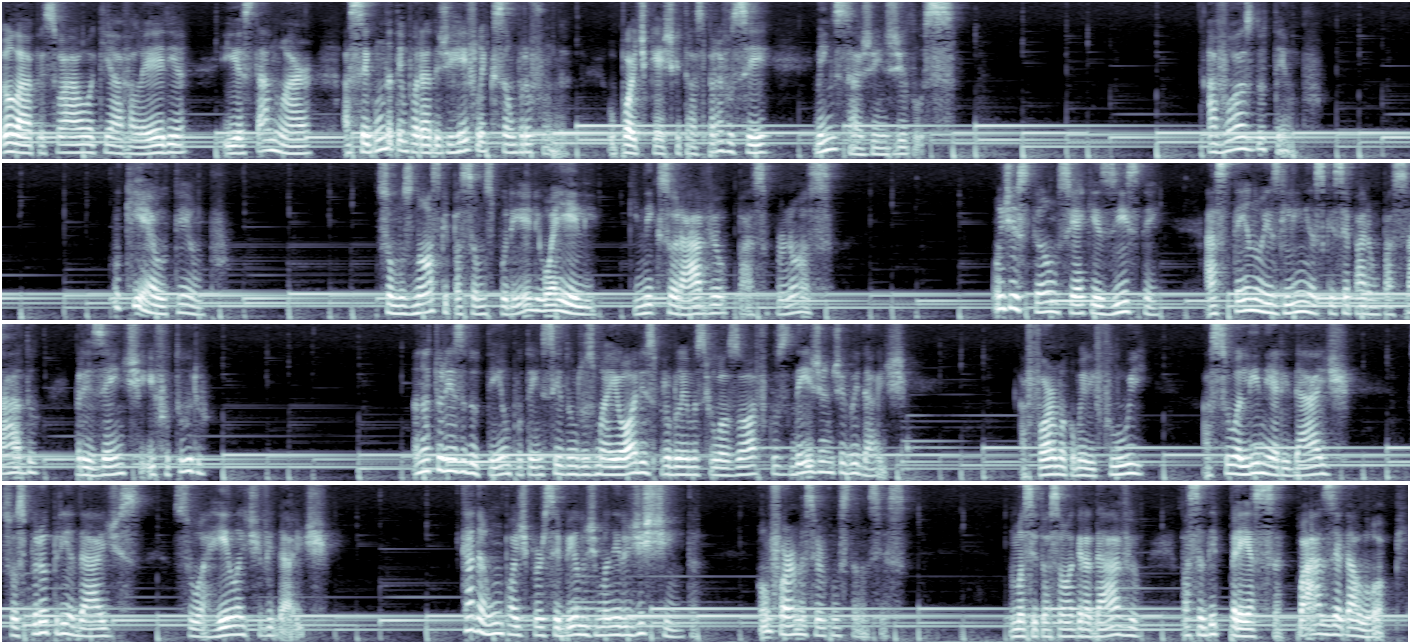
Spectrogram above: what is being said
Olá pessoal, aqui é a Valéria e está no ar a segunda temporada de Reflexão Profunda, o podcast que traz para você mensagens de luz. A voz do tempo. O que é o tempo? Somos nós que passamos por ele ou é ele que inexorável passa por nós? Onde estão, se é que existem, as tênues linhas que separam passado, presente e futuro? A natureza do tempo tem sido um dos maiores problemas filosóficos desde a antiguidade. A forma como ele flui, a sua linearidade, suas propriedades, sua relatividade. Cada um pode percebê-lo de maneira distinta, conforme as circunstâncias. Numa situação agradável, passa depressa, quase a galope.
